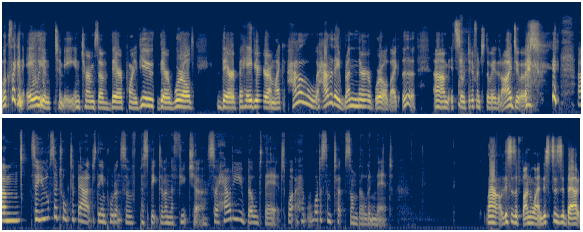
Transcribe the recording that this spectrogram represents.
looks like an alien to me in terms of their point of view, their world, their behavior. I'm like how how do they run their world? Like um, it's so different to the way that i do it. Um, so you also talked about the importance of perspective in the future. So how do you build that? What what are some tips on building that? Wow this is a fun one. This is about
